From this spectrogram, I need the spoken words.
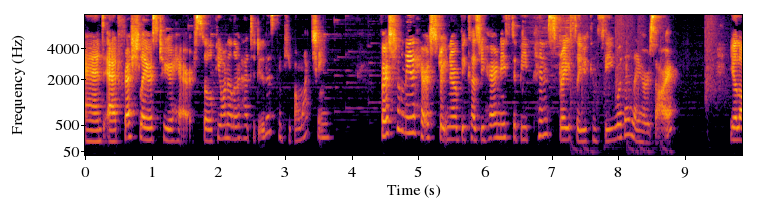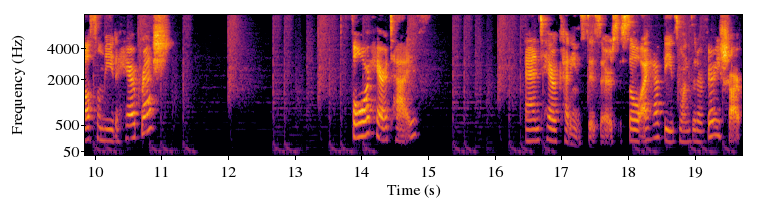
and add fresh layers to your hair. So if you want to learn how to do this then keep on watching. First you'll need a hair straightener because your hair needs to be pinned straight so you can see where the layers are. You'll also need a hairbrush, four hair ties, and hair cutting scissors. So I have these ones that are very sharp.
